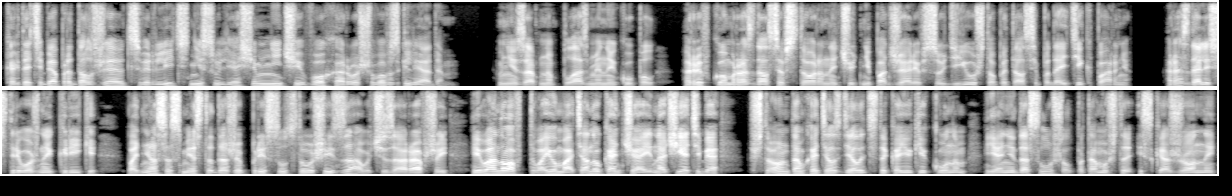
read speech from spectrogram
когда тебя продолжают сверлить не сулящим ничего хорошего взглядом. Внезапно плазменный купол рывком раздался в стороны, чуть не поджарив судью, что пытался подойти к парню. Раздались тревожные крики, поднялся с места даже присутствовавший завуч, заоравший «Иванов, твою мать, а ну кончай, иначе я тебя...» Что он там хотел сделать с Такаюки Куном, я не дослушал, потому что искаженный,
